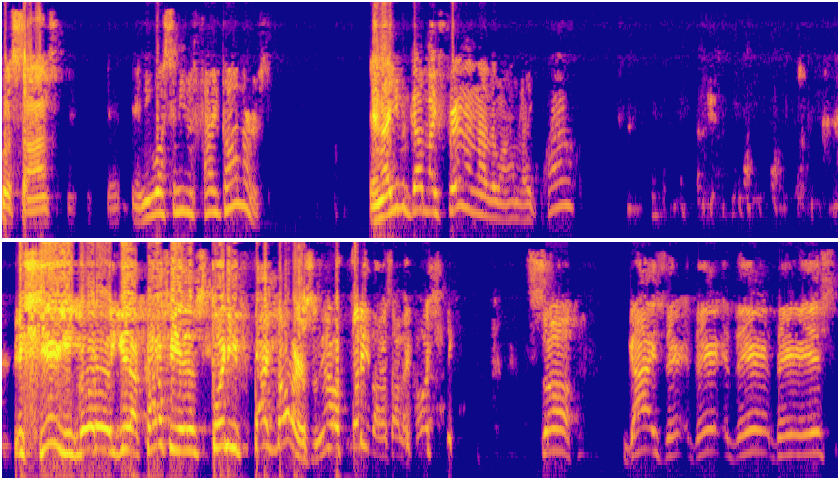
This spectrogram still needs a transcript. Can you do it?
croissants, and it wasn't even five dollars. And I even got my friend another one. I'm like, wow. Here you go to get a coffee and it's twenty five dollars. You know, thirty dollars. I'm like, oh shit. So, guys, there, there, there, there is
